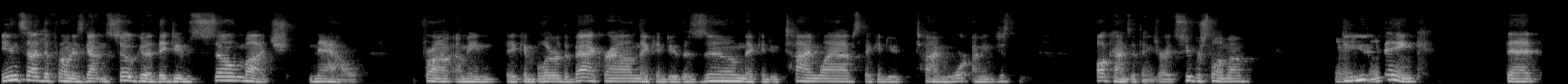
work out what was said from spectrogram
inside the phone has gotten so good. They do so much now. From, I mean, they can blur the background, they can do the zoom, they can do time lapse, they can do time warp. I mean, just all kinds of things, right? Super slow mo. Mm-hmm. Do you mm-hmm. think that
